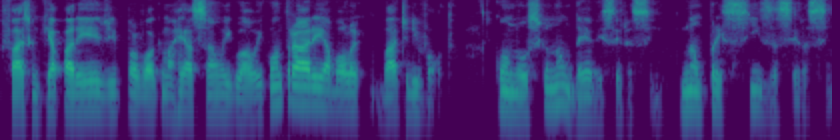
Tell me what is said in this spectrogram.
faz com que a parede provoque uma reação igual e contrária e a bola bate de volta. Conosco não deve ser assim, não precisa ser assim.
